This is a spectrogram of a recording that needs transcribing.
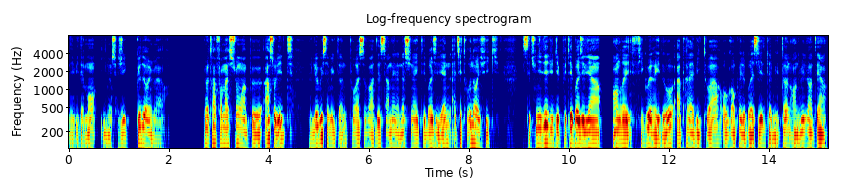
Évidemment, il ne s'agit que de rumeurs. Une autre information un peu insolite, Lewis Hamilton pourrait se voir décerner la nationalité brésilienne à titre honorifique. C'est une idée du député brésilien André Figueiredo après la victoire au Grand Prix de Brésil d'Hamilton en 2021.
